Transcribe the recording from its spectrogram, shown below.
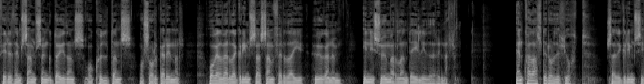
fyrir þeim samsöng dauðans og kuldans og sorgarinnar og að verða grímsa samferða í huganum inn í sumarland eilíðarinnar. En hvað allt er orðið hljótt, sagði grímsi,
